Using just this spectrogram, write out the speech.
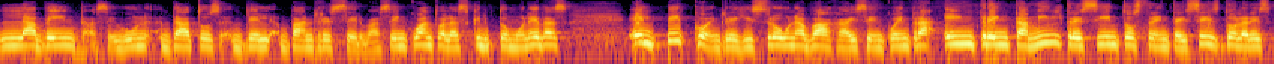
la venta, según datos del Ban Reservas. En cuanto a las criptomonedas, el Bitcoin registró una baja y se encuentra en 30.336 dólares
